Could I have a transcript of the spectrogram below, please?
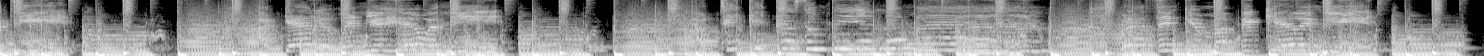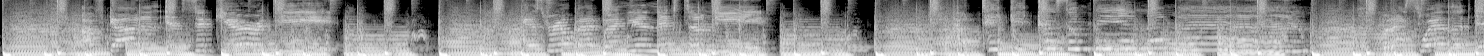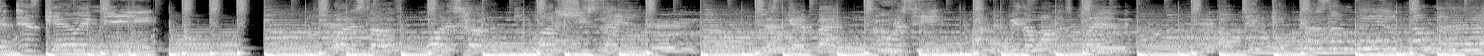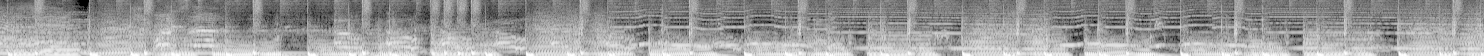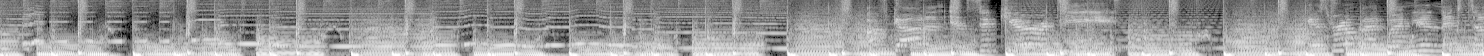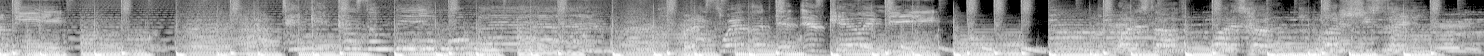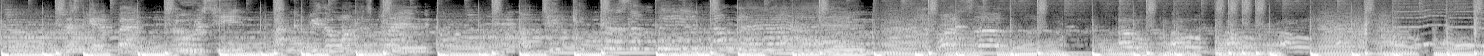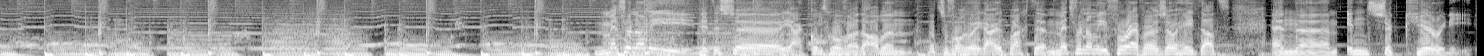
Is, eh, ja, komt gewoon van het album dat ze vorige week uitbrachten. Metronomy Forever, zo heet dat. En ehm, Insecurity.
